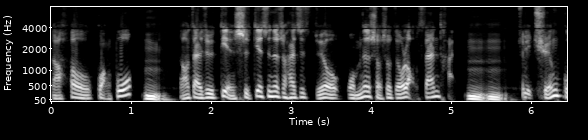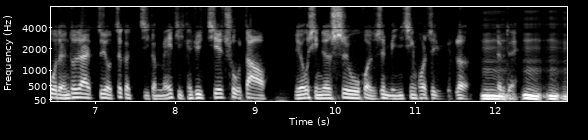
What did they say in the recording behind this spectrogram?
然后广播，嗯，然后再就是电视，电视那时候还是只有我们那时候只有老三台，嗯嗯，所以全国的人都在只有这个几个媒体可以去接触到流行的事物，或者是明星，或者是娱乐，嗯，对不对？嗯嗯嗯。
